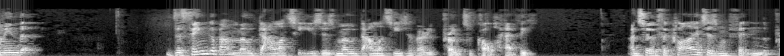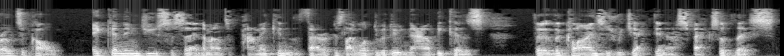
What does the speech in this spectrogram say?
mean, the, the thing about modalities is modalities are very protocol heavy. And so if the client isn't fitting the protocol, it can induce a certain amount of panic in the therapist. Like, what do we do now? Because the, the client is rejecting aspects of this.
